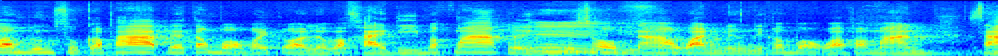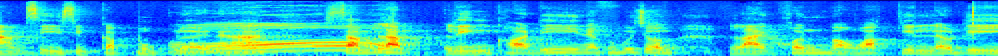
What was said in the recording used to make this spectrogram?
บำรุงสุขภาพเนี่ยต้องบอกไว้ก่อนเลยว่าขายดีมาก ๆ เลยอืมคุณผู้ชมนะ วันหนึ่งนี่เขาบอกว่าประมาณ 3-40 กระปุกเลยนะฮะโอ้สำหรับหลิงคอดี้นะคุณผู้ชม หลายคนบอกว่ากินแล้วดี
